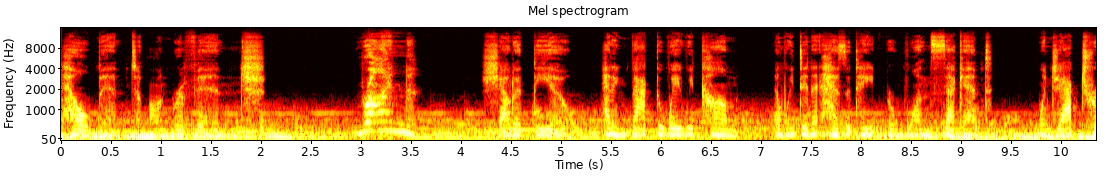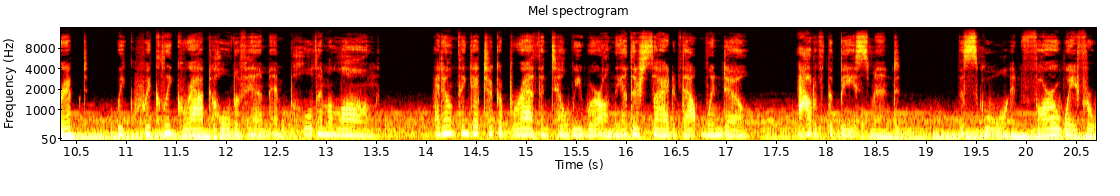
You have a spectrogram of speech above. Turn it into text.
hell bent on revenge. Run! shouted Theo, heading back the way we'd come, and we didn't hesitate for one second. When Jack tripped, we quickly grabbed hold of him and pulled him along. I don't think I took a breath until we were on the other side of that window, out of the basement, the school, and far away from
